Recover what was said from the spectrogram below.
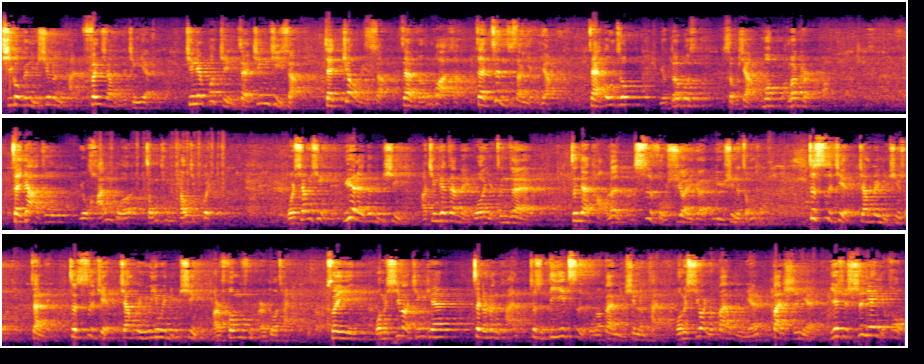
提供个女性论坛，分享我们的经验。今天不仅在经济上、在教育上、在文化上、在政治上也一样。在欧洲有德国首相默默克尔，在亚洲。有韩国总统调解会，我相信越来的女性啊，今天在美国也正在正在讨论是否需要一个女性的总统。这世界将被女性所占领，这世界将会因为女性而丰富而多彩。所以我们希望今天这个论坛，这是第一次我们办女性论坛，我们希望有办五年、办十年，也许十年以后。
